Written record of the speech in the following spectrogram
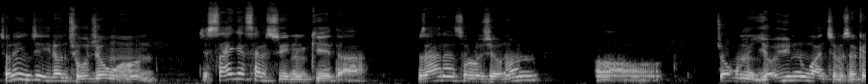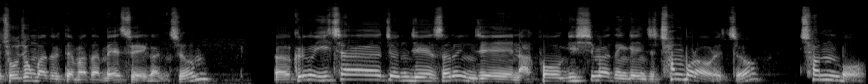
저는 이제 이런 조정은 이제 싸게 살 수 있는 기회다. 그래서 하나 솔루션은 어, 조금 여유 있는 관점에서 이렇게 조정받을 때마다 매수의 관점. 어, 그리고 2차 전지에서는 이제 낙폭이 심화된 게 이제 천보라고 그랬죠. 천보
